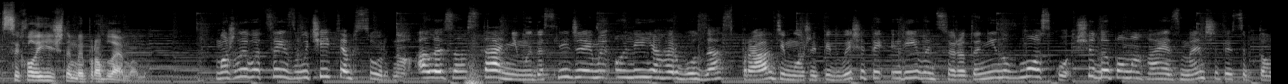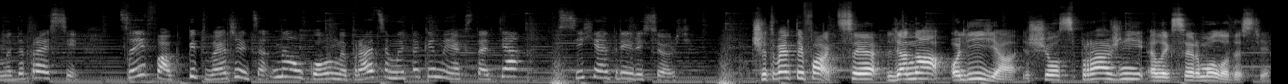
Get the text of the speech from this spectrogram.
психологічними проблемами? Можливо, це і звучить абсурдно, але за останніми дослідженнями олія гарбуза справді може підвищити рівень серотоніну в мозку, що допомагає зменшити симптоми депресії. Цей факт підтверджується науковими працями, такими як стаття Psychiatry Research. Четвертий факт це ляна олія, що справжній елексир молодості.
